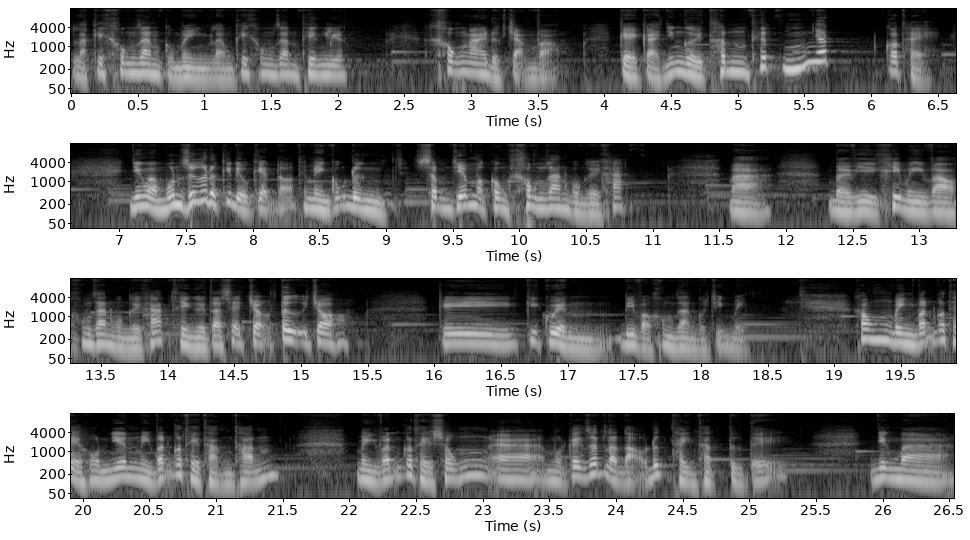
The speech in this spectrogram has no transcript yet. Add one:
là cái không gian của mình là một cái không gian thiêng liêng. Không ai được chạm vào kể cả những người thân thiết nhất có thể. Nhưng mà muốn giữ được cái điều kiện đó thì mình cũng đừng xâm chiếm vào công không gian của người khác. Mà bởi vì khi mình vào không gian của người khác thì người ta sẽ trợ tự cho cái cái quyền đi vào không gian của chính mình. Không mình vẫn có thể hồn nhiên mình vẫn có thể thẳng thắn mình vẫn có thể sống à, một cách rất là đạo đức thành thật tử tế. Nhưng mà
